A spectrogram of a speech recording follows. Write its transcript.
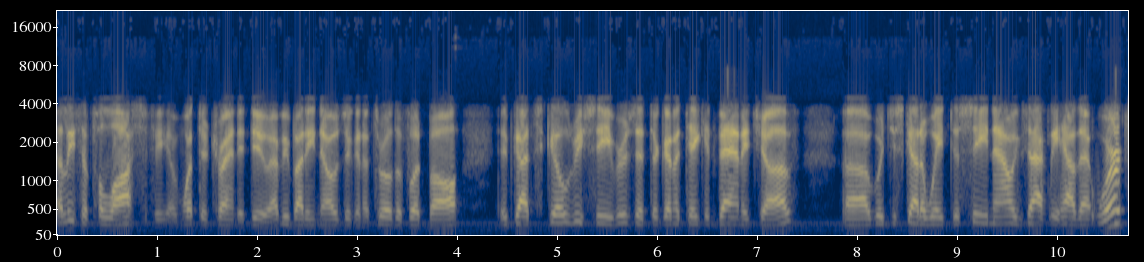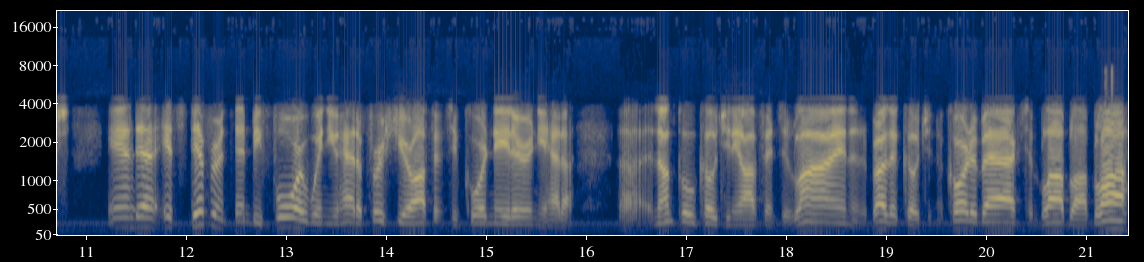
at least a philosophy of what they're trying to do. Everybody knows they're going to throw the football. They've got skilled receivers that they're going to take advantage of. Uh, we just got to wait to see now exactly how that works. And uh, it's different than before when you had a first-year offensive coordinator and you had a uh, an uncle coaching the offensive line and a brother coaching the quarterbacks and blah blah blah.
